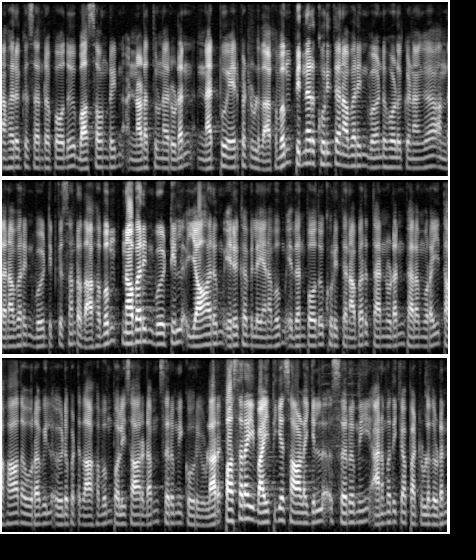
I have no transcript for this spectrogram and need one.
நகருக்கு சென்றபோது பஸ் ஒன்றின் நடத்துனருடன் நட்பு ஏற்பட்டுள்ளதாகவும் பின்னர் குறித்த நபரின் வேண்டுகோளுக்கிணங்க அந்த நபரின் வீட்டிற்கு சென்றதாகவும் நபரின் வீட்டில் யாரும் இருக்கவில்லை எனவும் இதன்போது குறித்த நபர் தன்னுடன் பலமுறை தகவல் தகாத உறவில் ஈடுபட்டதாகவும் போலீசாரிடம் சிறுமி கூறியுள்ளார். பசறை வைத்தியசாலையில் சிறுமி அனுமதிக்கப்பட்டுள்ளதுடன்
